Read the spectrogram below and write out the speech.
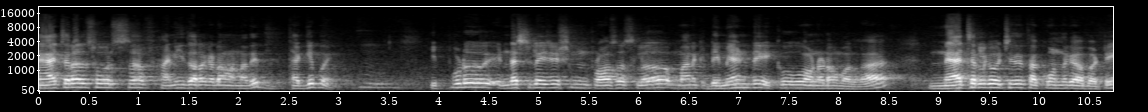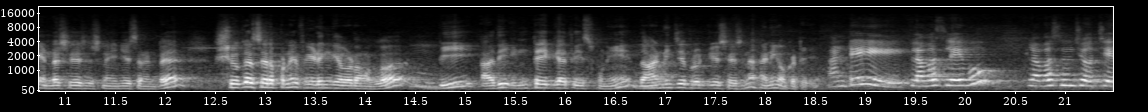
న్యాచురల్ సోర్స్ ఆఫ్ హనీ దొరకడం అన్నది తగ్గిపోయింది మ్మ్. ఇప్పుడు ఇండస్ట్రియలైజేషన్ ప్రాసెస్లో మనకి డిమాండ్ ఎక్కువగా ఉండడం వల్ల న్యాచురల్గా వచ్చేది తక్కువ ఉంది కాబట్టి ఇండస్ట్రియలైజేషన్ ఏం చేశారంటే షుగర్ సిరప్ని ఫీడింగ్ ఇవ్వడం వల్ల బీ అది ఇంటేక్గా తీసుకుని దాని నుంచి ప్రొడ్యూస్ చేసిన హనీ ఒకటి. అంటే ఫ్లవర్స్ లేవు ఫ్లవర్స్ నుంచి వచ్చే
